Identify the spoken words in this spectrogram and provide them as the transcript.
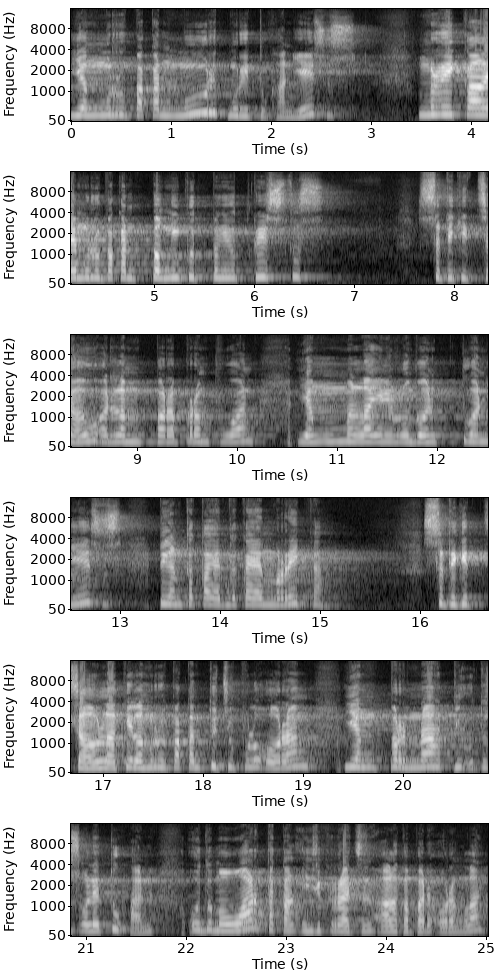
yang merupakan murid-murid Tuhan Yesus. Mereka yang merupakan pengikut-pengikut Kristus. Sedikit jauh adalah para perempuan yang melayani rombongan Tuhan Yesus dengan kekayaan-kekayaan mereka. Sedikit jauh lagi adalah merupakan 70 orang yang pernah diutus oleh Tuhan untuk mewartakan Injil Kerajaan Allah kepada orang lain.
